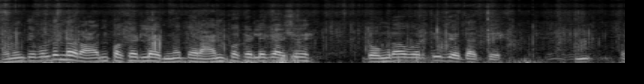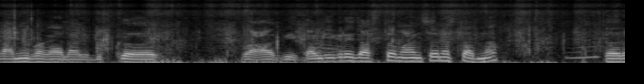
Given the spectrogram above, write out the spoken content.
म्हणून ते बोलतात ना रान पकडले आहेत ना तर रान पकडले की असे डोंगरावरतीच येतात ते. प्राणी बघायला डुक्कर वाघ कारण की इकडे जास्त माणसं नसतात ना. तर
